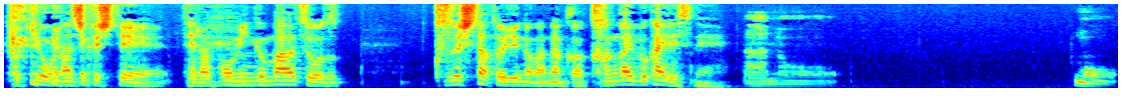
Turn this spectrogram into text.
時を同じくして、テラフォーミングマーズを崩したというのがなんか感慨深いですね。あの、もう、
